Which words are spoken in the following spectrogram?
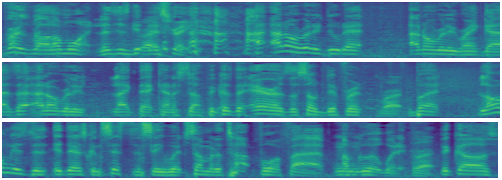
First of all, I'm one. Let's just get that straight. I, I don't really do that. I don't really rank guys. I, I don't really like that kind of stuff because the eras are so different. Right. But long as the, if there's consistency with some of the top four or 5 i I'm good with it. Mm-hmm. Right. Because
